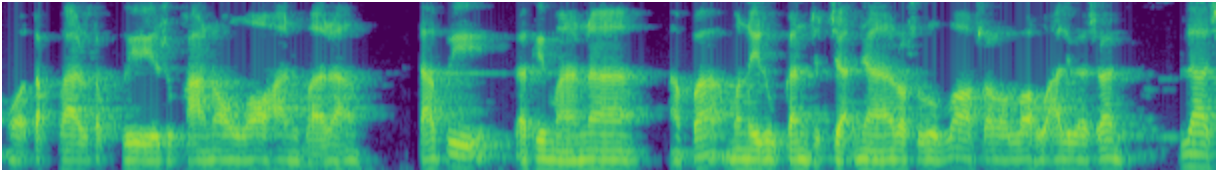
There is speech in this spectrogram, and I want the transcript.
Wah, takbar, takbir, subhanallah, barang. Tapi bagaimana apa menirukan jejaknya Rasulullah Shallallahu Alaihi Wasallam belas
